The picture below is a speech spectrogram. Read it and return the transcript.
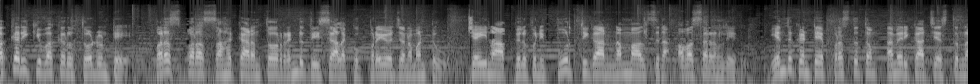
ఒకరికి ఒకరు తోడుంటే పరస్పర సహకారంతో రెండు దేశాలకు ప్రయోజనమంటూ చైనా పిలుపుని పూర్తిగా నమ్మాల్సిన అవసరం లేదు. ఎందుకంటే ప్రస్తుతం అమెరికా చేస్తున్న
